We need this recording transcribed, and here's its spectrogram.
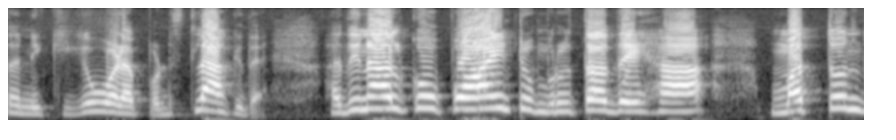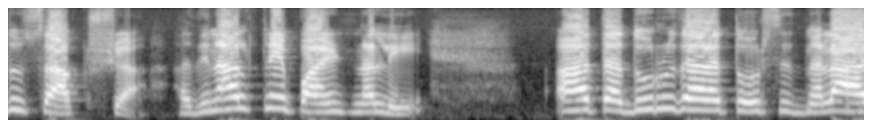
ತನಿಖೆಗೆ ಒಳಪಡಿಸಲಾಗಿದೆ. ಹದಿನಾಲ್ಕು ಪಾಯಿಂಟ್ ಮೃತದೇಹ ಮತ್ತೊಂದು ಸಾಕ್ಷ್ಯ. ಹದಿನಾಲ್ಕನೇ ಪಾಯಿಂಟ್ನಲ್ಲಿ ಆತ ದೂರುದಾರ ತೋರಿಸಿದ್ನಲ್ಲ, ಆ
